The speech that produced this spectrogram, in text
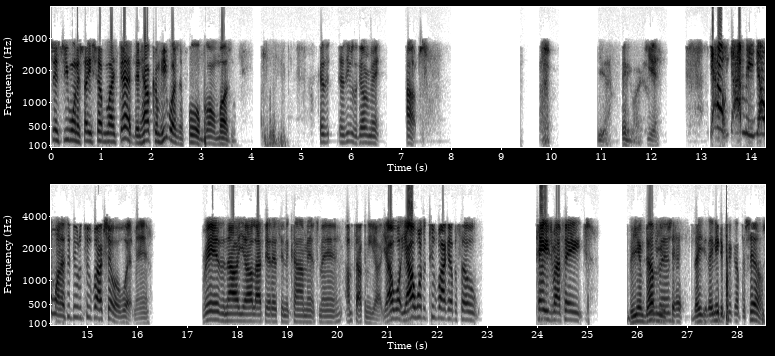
Since you want to say something like that, then how come he wasn't full blown Muslim? Because he was a government ops. Yeah. Anyways. Yeah. Y'all, I mean, y'all want us to do the Tupac show or what, man? Rez and all y'all out there that's in the comments, man. I'm talking to y'all. Y'all want y'all want the Tupac episode page by page? BMW said they they need to pick up the sales.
